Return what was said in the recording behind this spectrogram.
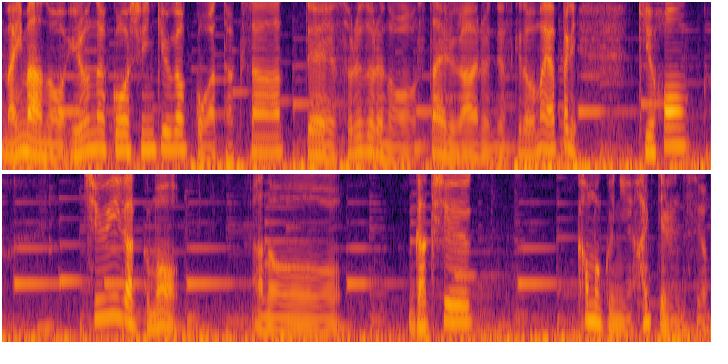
まあ今あのいろんなこう鍼灸学校がたくさんあってそれぞれのスタイルがあるんですけどまあやっぱり基本中医学もあの学習科目に入ってるんですよ。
